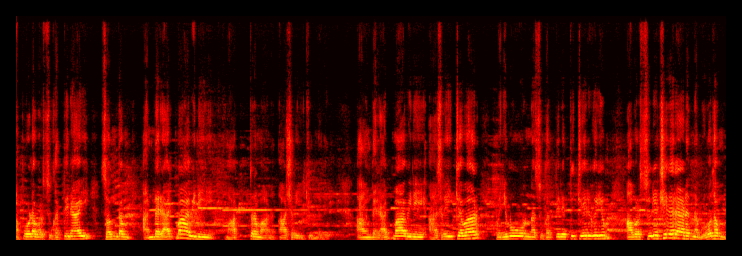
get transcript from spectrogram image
അപ്പോൾ അവർ സുഖത്തിനായി സ്വന്തം അന്തരാത്മാവിനെ മാത്രമാണ് ആശ്രയിക്കുന്നത്. അന്തരാത്മാവിനെ ആശ്രയിച്ചവർ പരിപൂർണ സുഖത്തിലെത്തിച്ചേരുകയും അവർ സുരക്ഷിതരാണെന്ന ബോധം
